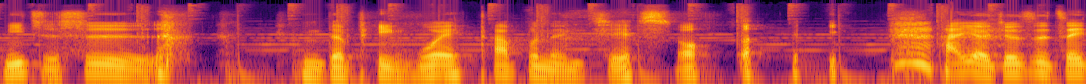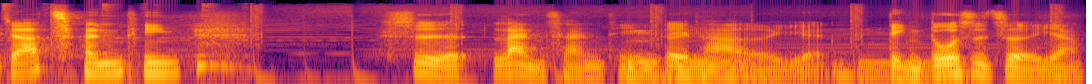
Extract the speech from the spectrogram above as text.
你只是 你的品味他不能接受而已。还有就是这家餐厅是烂餐厅，嗯对他而言，嗯顶多是这样。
